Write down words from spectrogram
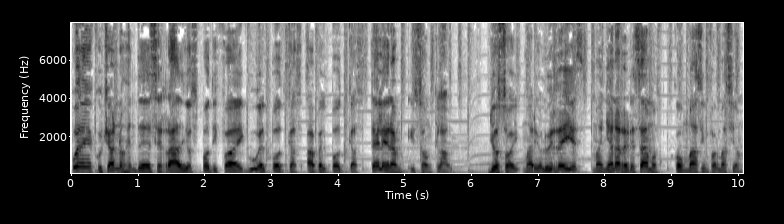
Pueden escucharnos en DS Radio, Spotify, Google Podcast, Apple Podcast, Telegram y SoundCloud. Yo soy Mario Luis Reyes, mañana regresamos con más información.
